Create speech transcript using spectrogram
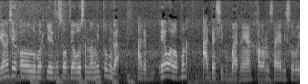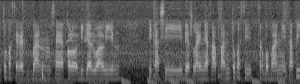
gimana sih kalau lu ngerjain sesuatu yang lu seneng itu nggak ada ya walaupun ada sih bebannya. Kalau misalnya disuruh itu pasti ada beban. Misalnya kalau dijadwalin dikasih deadline-nya kapan itu pasti terbebani. Tapi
